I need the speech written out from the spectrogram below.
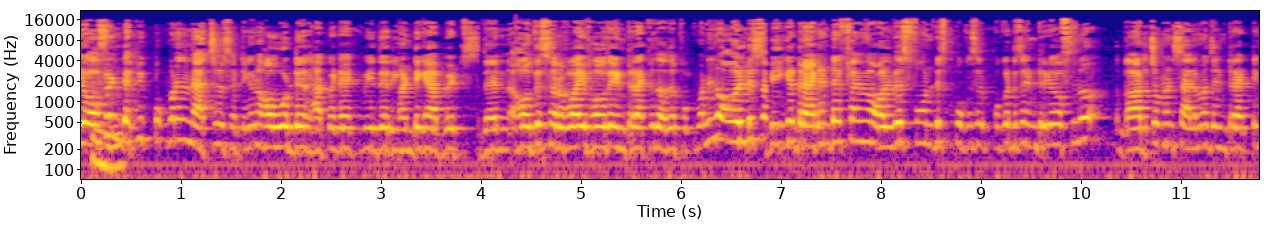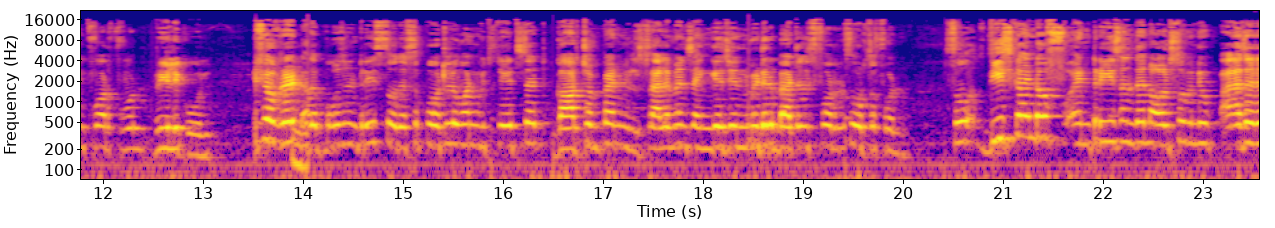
they often mm-hmm. depict Pokemon in a natural setting. You know, how would their habitat be, their hunting habits, then how they survive, how they interact with other Pokemon. You know, all this being a dragon type I always found this Pokemon entry of, you know, Garchomp and Salamence interacting for food really cool. If you have read the Pokemon entries, so there's a portal one which states that Garchomp and Salamence engage in mid battles for source of food. So these kind of entries, and then also when you, as I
